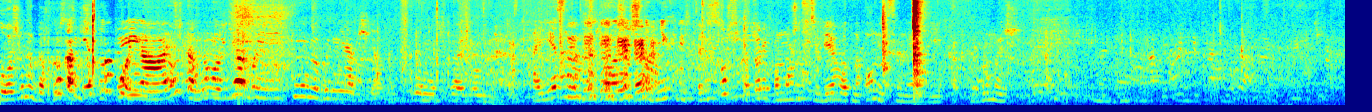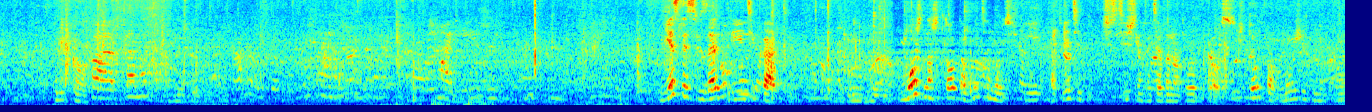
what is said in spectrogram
заложено, допустим, Ну как, я что ты... спокойно, это, но я бы с ними бы не общалась, своего. А если предположить, что в них ресурс, который поможет тебе вот наполниться энергией, как ты думаешь? Никак. Если связать три эти карты, можно что-то вытянуть и ответить частично хотя бы на твой вопрос. Что поможет никому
